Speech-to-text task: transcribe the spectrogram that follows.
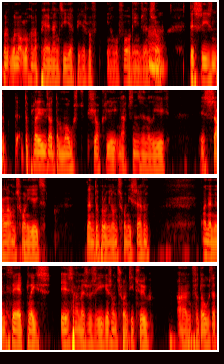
we're, we're not looking at per ninety yet because we're you know we're four games in. Mm. So this season, the the player who's had the most shot creating actions in the league is Salah on twenty eight, then De Bruyne on twenty seven, and then in third place is James Rodriguez on twenty two. And for those that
